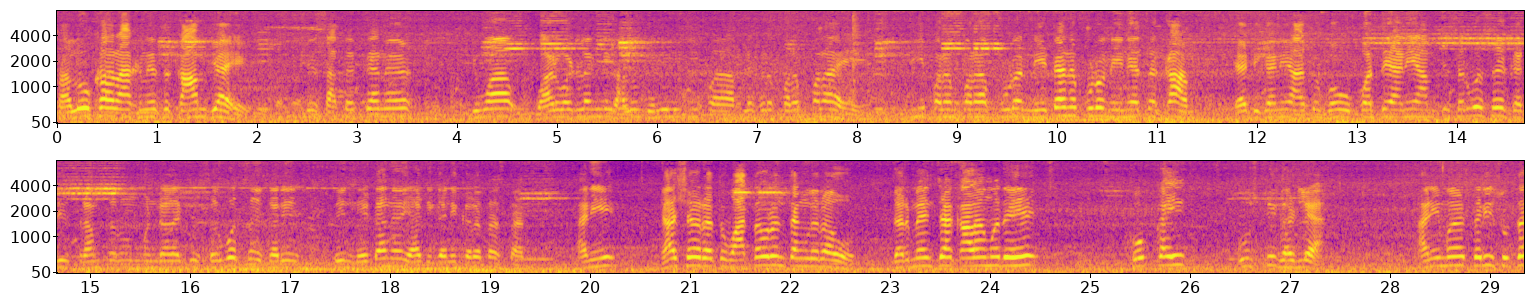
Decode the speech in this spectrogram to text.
सालोखा राखण्याचं काम जे आहे ते सातत्यानं किंवा वाडवडिलांनी घालून दिलेली जी प आपल्याकडं परंपरा आहे ती परंपरा पुढं नेटानं पुढं नेण्याचं काम या ठिकाणी असो भाऊ उपाध्याय आणि आमचे सर्व सहकारी श्राम तरुण मंडळाचे सर्वच सहकारी ते नेटानं या ठिकाणी करत असतात. आणि ह्या शहरात वातावरण चांगलं राहो दरम्यानच्या काळामध्ये खूप काही गोष्टी घडल्या. आणि मग तरीसुद्धा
